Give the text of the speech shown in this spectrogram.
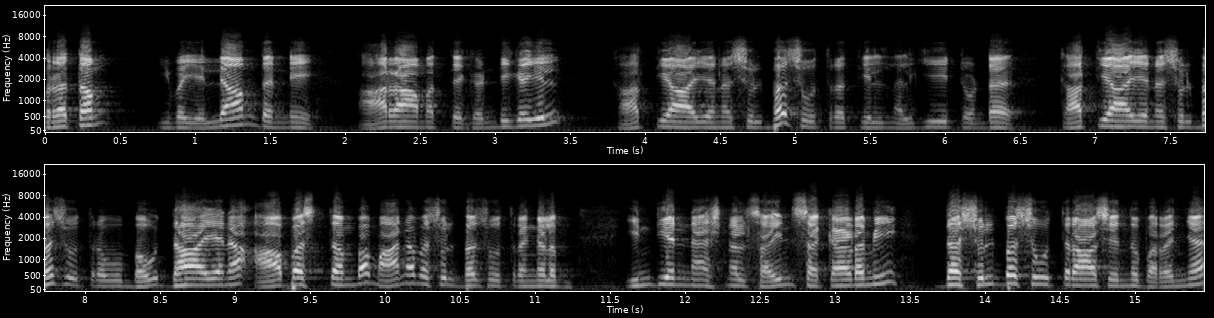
വ്രതം ഇവയെല്ലാം തന്നെ ആറാമത്തെ ഖണ്ഡികയിൽ കാത്യായന ശുൽഭസൂത്രത്തിൽ നൽകിയിട്ടുണ്ട്. കാത്യായന ശുൽഭസൂത്രവും ബൗദ്ധായന ആപസ്തംഭ മാനവ ശുൽഭസൂത്രങ്ങളും Indian national science academy the Shulbasutras എന്ന് പറഞ്ഞ്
